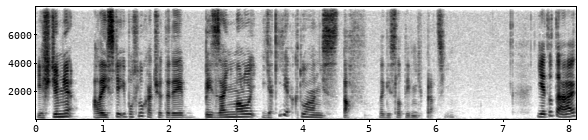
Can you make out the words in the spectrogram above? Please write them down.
ještě mě ale jistě i posluchače tedy by zajímalo, jaký je aktuální stav legislativních prací. Je to tak.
